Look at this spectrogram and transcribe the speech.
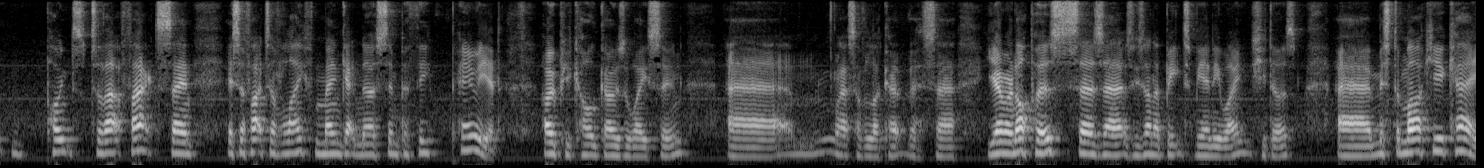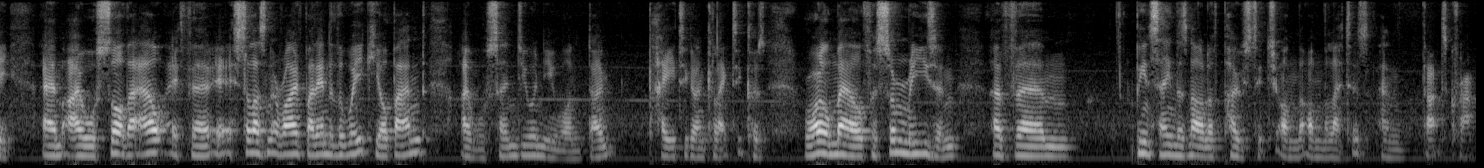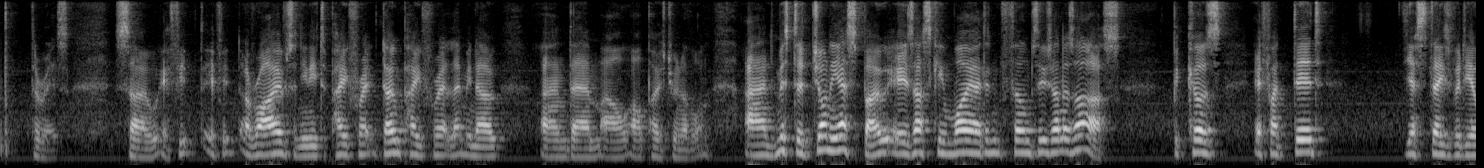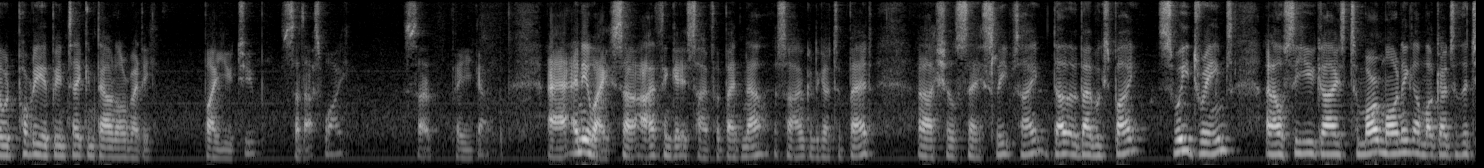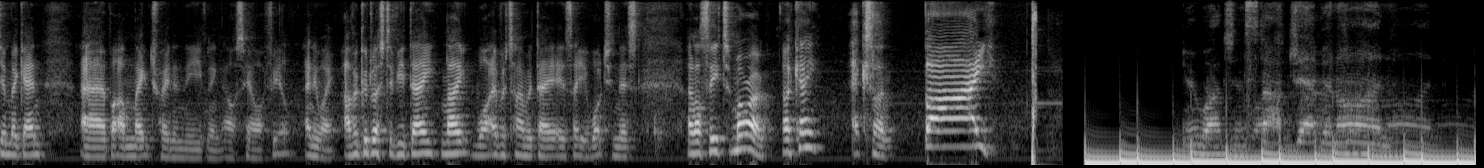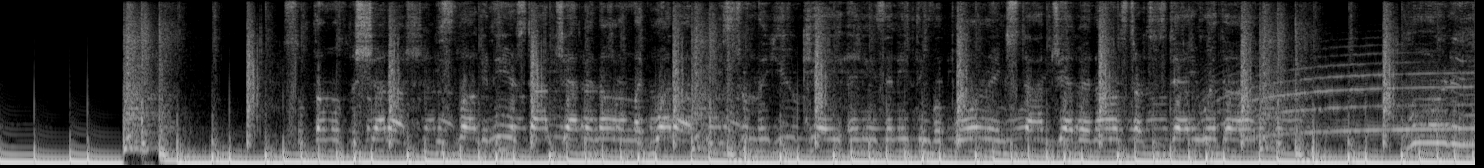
points to that fact, saying it's a fact of life, men get no sympathy, period. Hope your cold goes away soon. Um, let's have a look at this. Uh, Oppers says uh, Zuzana beats me anyway. She does. Uh, Mr. Mark UK, um, I will sort that out. If uh, it still hasn't arrived by the end of the week, you're banned. I will send you a new one. Don't pay to go and collect it because Royal Mail, for some reason, have um, been saying there's not enough postage on the on the letters, and that's crap. There is. So if it if it arrives and you need to pay for it, don't pay for it. Let me know and um, I'll, I'll post you another one. And Mr. Johnny Espo is asking why I didn't film Zuzana's arse. Because if I did, yesterday's video would probably have been taken down already by YouTube. So that's why. So there you go. Uh, anyway, so I think it is time for bed now. So I'm going to go to bed and I shall say sleep tight, don't let the bedbugs bite, sweet dreams, and I'll see you guys tomorrow morning. I'm not going to the gym again, uh, but I'll make train in the evening. I'll see how I feel. Anyway, have a good rest of your day, night, whatever time of day it is that you're watching this, and I'll see you tomorrow. Okay? Excellent. Bye! You're watching Stop Jabbaing On. but shut up. He's slugging here, stop jabbaing on like what up. He's from the UK and he's anything but boring. Stop jabbaing on, starts his day with a warning.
